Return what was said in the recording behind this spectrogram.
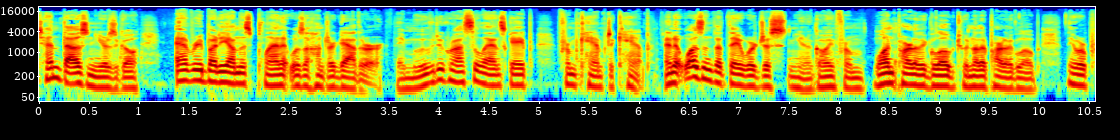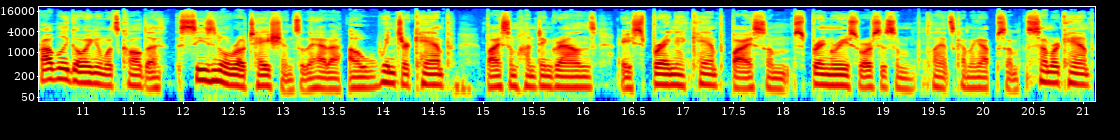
10,000 years ago, everybody on this planet was a hunter gatherer. They moved across the landscape from camp to camp. And it wasn't that they were just, you know, going from one part of the globe to another part of the globe. They were probably going in what's called a seasonal rotation. So they had a, a winter camp by some hunting grounds, a spring camp by some spring resources, some plants coming up, some summer camp,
